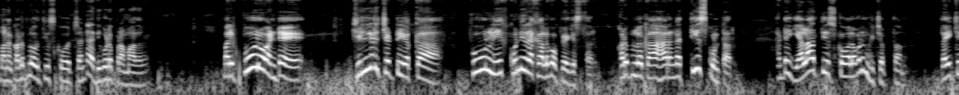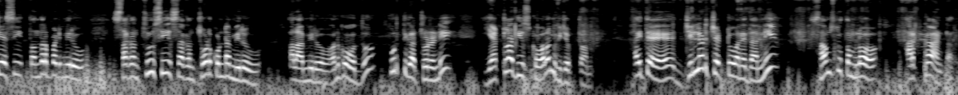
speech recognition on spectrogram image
మనం కడుపులోకి తీసుకోవచ్చు? అంటే అది కూడా ప్రమాదమే. మరి పూలు అంటే జిల్లెడు చెట్టు యొక్క పువ్వుల్ని కొన్ని రకాలుగా ఉపయోగిస్తారు. కడుపులోకి ఆహారంగా తీసుకుంటారు. అంటే ఎలా తీసుకోవాలో కూడా మీకు చెప్తాను. దయచేసి తొందరపడి మీరు సగం చూసి సగం చూడకుండా మీరు అలా మీరు అనుకోవద్దు. పూర్తిగా చూడండి. ఎట్లా తీసుకోవాలో మీకు చెప్తాను. అయితే జిల్లెడు చెట్టు అనే దాన్ని సంస్కృతంలో అర్క అంటారు.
